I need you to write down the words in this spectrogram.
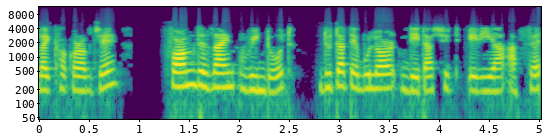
লক্ষ্য কৰক যে ফৰ্ম ডিজাইন উইণ্ডত দুটা টেবুলৰ ডেটাশীট এৰিয়া আছে।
